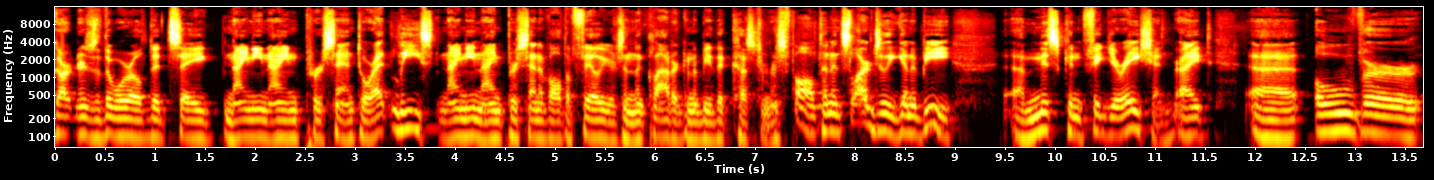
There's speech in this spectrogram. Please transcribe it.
Gartners of the world that say 99% or at least 99% of all the failures in the cloud are going to be the customer's fault. And it's largely going to be misconfiguration, right? Uh, over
